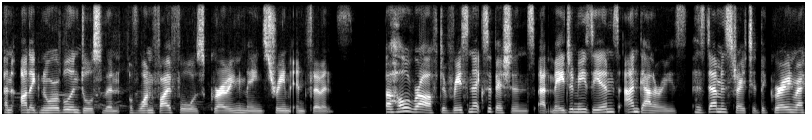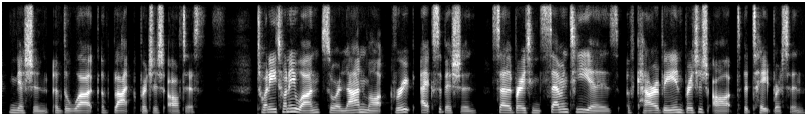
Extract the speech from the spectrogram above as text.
an unignorable endorsement of 154's growing mainstream influence. A whole raft of recent exhibitions at major museums and galleries has demonstrated the growing recognition of the work of Black British artists. 2021 saw a landmark group exhibition celebrating 70 years of Caribbean British art at Tate Britain,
